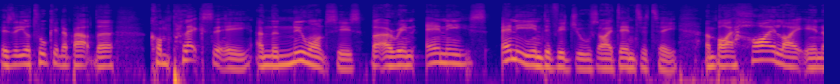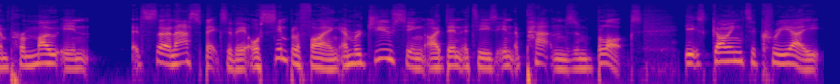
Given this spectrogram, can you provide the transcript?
is that you're talking about the complexity and the nuances that are in any any individual's identity, and by highlighting and promoting certain aspects of it, or simplifying and reducing identities into patterns and blocks, it's going to create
